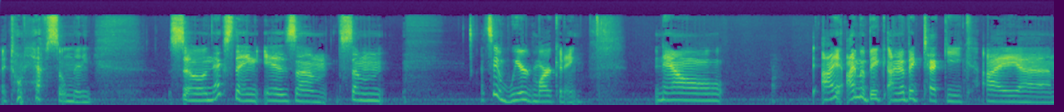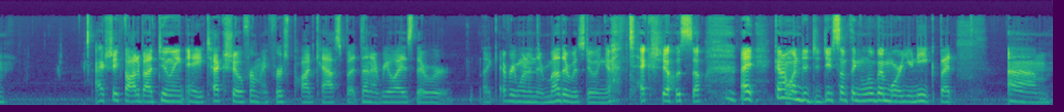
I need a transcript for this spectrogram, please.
I don't have so many. So next thing is um, some I'd say weird marketing. Now, I I'm a big I'm a big tech geek. I um, actually thought about doing a tech show for my first podcast, but then I realized there were like everyone and their mother was doing a tech show, so I kind of wanted to do something a little bit more unique. But um,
